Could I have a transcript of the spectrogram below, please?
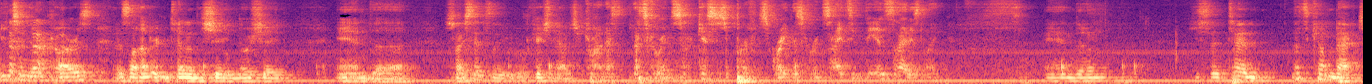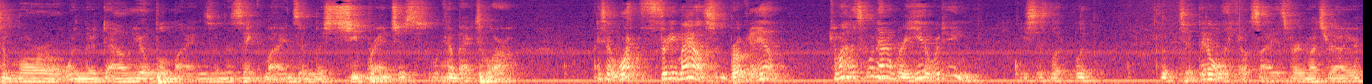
Each in their cars. It's 110 in the shade, no shade. And uh, so I said to the location manager, "Come on, let's, let's go inside. I Guess it's perfect. It's great. Let's go inside. See what the inside is like." And um, he said, "Ted, let's come back tomorrow when they're down the opal mines and the zinc mines and the sheep ranches. We'll come back tomorrow." I said, "What? It's 30 miles from Broken Hill. Come on, let's go down. We're here. We're doing." He says, "Look, look, look, Ted. They don't like outsiders very much around here."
